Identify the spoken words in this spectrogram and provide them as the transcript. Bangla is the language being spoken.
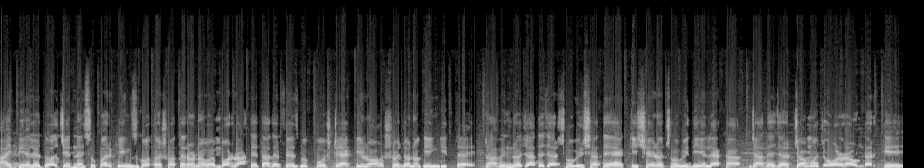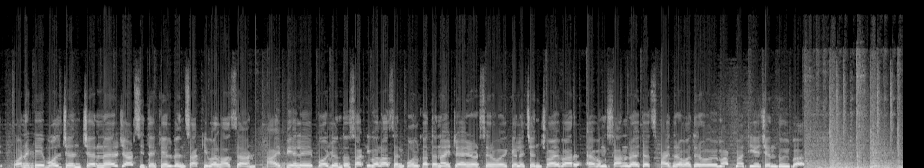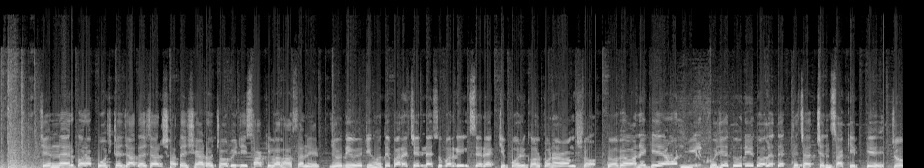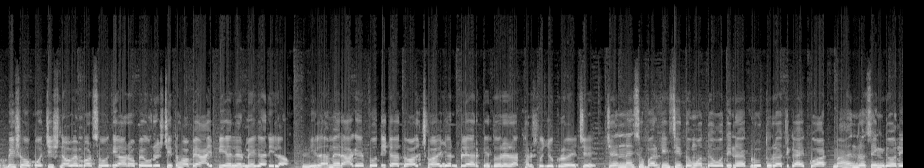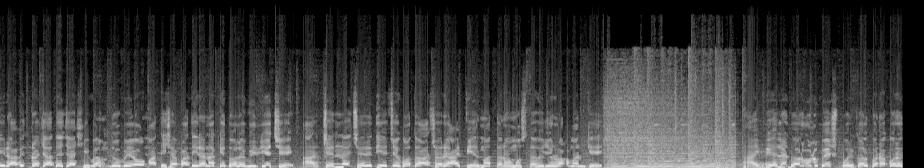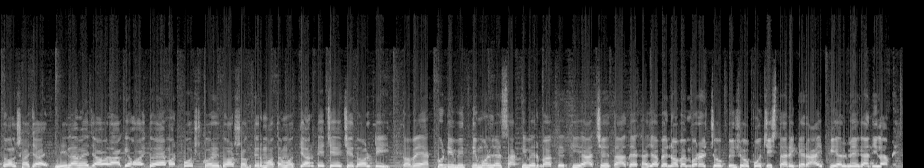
আইপিএল এর দল চেন্নাই সুপার কিংস গত সতেরো নভেম্বর রাতে তাদের ফেসবুক পোস্টে একটি রহস্যজনক ইঙ্গিত দেয়। রবীন্দ্র জাদেজার ছবির সাথে একটি সেরো ছবি দিয়ে লেখা, জাদেজার যমজ অলরাউন্ডার কে? অনেকেই বলছেন, চেন্নাইয়ের জার্সিতে খেলবেন সাকিব আল হাসান। আইপিএল এ পর্যন্ত সাকিব আল হাসান কলকাতা নাইট রাইডার্স এর হয়ে খেলেছেন ছয়বার এবং সানরাইজার্স হায়দ্রাবাদের হয়ে মাঠ মাতিয়েছেন দুইবার। চেন্নাইয়ের করা পোস্টে জাদেজার সাথে শ্যাডো ছবিটি সাকিব আল হাসানের। যদিও এটি হতে পারে চেন্নাই সুপার কিংসের একটি পরিকল্পনার অংশ। তবে অনেকে এমন মিল খুঁজে ধোনির দলে দেখতে চাচ্ছেন সাকিবকে। চব্বিশ ও পঁচিশ নভেম্বর সৌদি আরবে অনুষ্ঠিত হবে আইপিএল এর মেগা নিলাম। নিলামের আগে প্রতিটা দল ছয় জন প্লেয়ারকে ধরে রাখার সুযোগ রয়েছে। চেন্নাই সুপার কিংস ইতোমধ্যে অধিনায়ক ঋতুরাজ গায়কোয়াড মহেন্দ্র সিং ধোনি, রবীন্দ্র জাদেজা, শিবম দুবে ও মাতিসা পাতিরানাকে দলে ভিড়িয়েছে আর চেন্নাই ছেড়ে দিয়েছে গত আসরে আইপিএল মাতানো মুস্তাফিজুর রহমানকে। আইপিএল এর দলগুলো বেশ পরিকল্পনা করে দল সাজায়। নিলামে যাওয়ার আগে হয়তো এমন পোস্ট করে দর্শকদের মতামত জানতে চেয়েছে দলটি। তবে এক কোটি বৃত্তি মূল্যের সাকিবের ভাগ্যে কি আছে তা দেখা যাবে নভেম্বরের চব্বিশ ও পঁচিশ তারিখের আইপিএল মেগা নিলামে।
